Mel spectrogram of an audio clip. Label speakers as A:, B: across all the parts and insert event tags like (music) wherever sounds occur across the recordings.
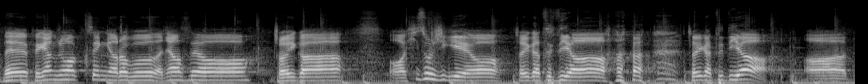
A: 네, 백양중학생 여러분 안녕하세요. 저희가 어, 희소식이에요. 저희가 드디어 (laughs) 저희가 드디어 어,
